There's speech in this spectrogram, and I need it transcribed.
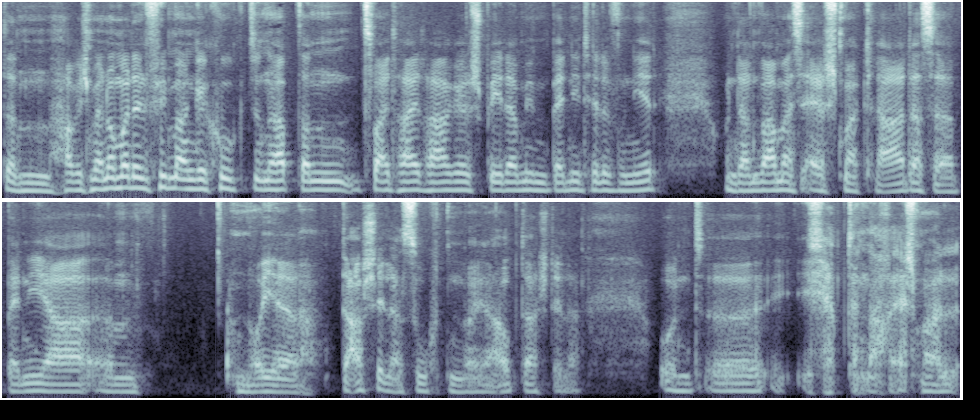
dann habe ich mir nochmal den Film angeguckt und habe dann zwei, drei Tage später mit Benny telefoniert. Und dann war mir es erst mal klar, dass er Benny ja ähm, neue Darsteller sucht, neuen Hauptdarsteller. Und äh, ich habe danach erstmal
